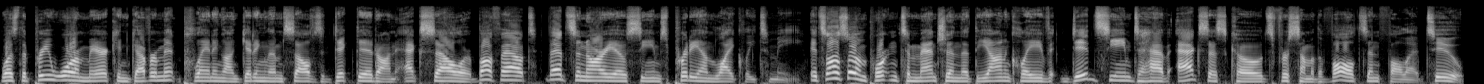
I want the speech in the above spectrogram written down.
Was the pre war American government planning on getting themselves addicted on Excel or Buffout? That scenario seems pretty unlikely to me. It's also important to mention that the Enclave did seem to have access codes for some of the vaults in Fallout 2.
